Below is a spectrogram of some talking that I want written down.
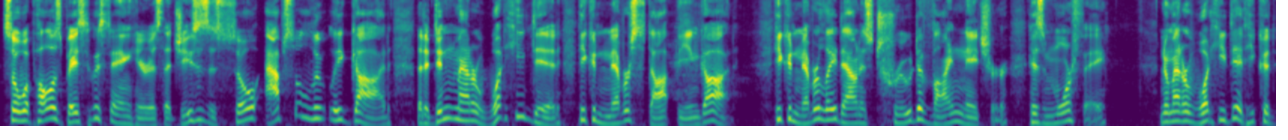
So, what Paul is basically saying here is that Jesus is so absolutely God that it didn't matter what he did, he could never stop being God. He could never lay down his true divine nature, his morphe, no matter what he did. He could,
